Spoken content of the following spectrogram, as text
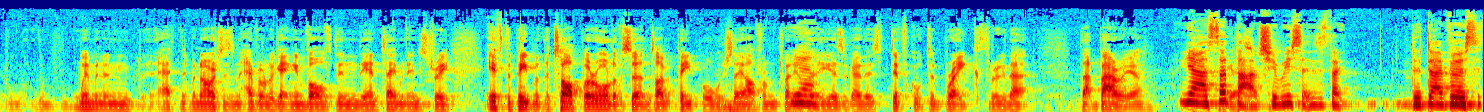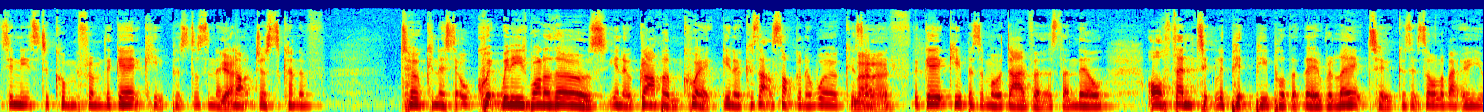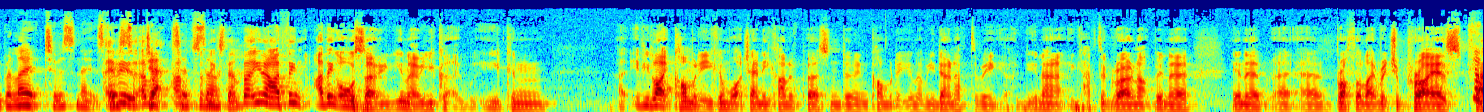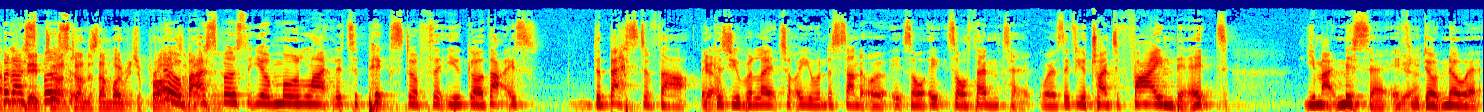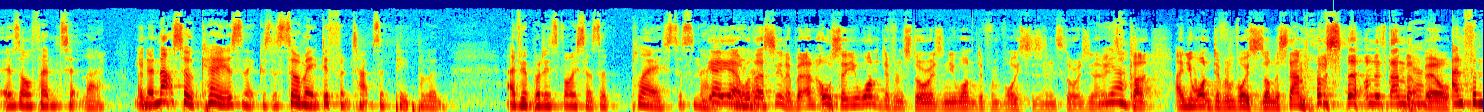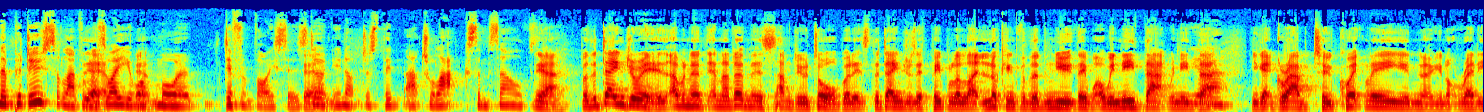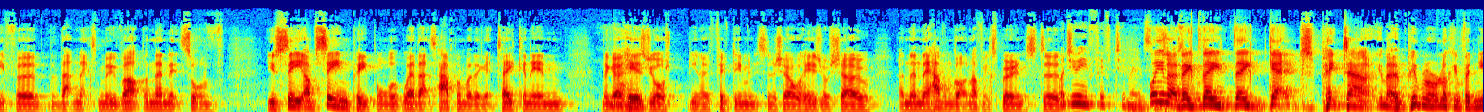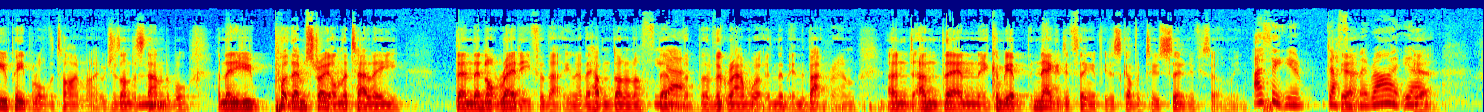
women and ethnic minorities and everyone are getting involved in the entertainment industry. If the people at the top are all of a certain type of people, which they are from twenty Yeah. or thirty years ago, it's difficult to break through that that barrier. Yeah, I said guess. that She recently. It's like the diversity needs to come from the gatekeepers, doesn't it? Yeah. Not just kind of tokenistic. Oh, quick, we need one of those. You know, grab them quick. You know, because that's not going to work. Is No, it? no. If the gatekeepers are more diverse, then they'll authentically pick people that they relate to. Because it's all about who you relate to, isn't it? It's very It is, I subjective. up to so- an extent, but you know, I think I think also you know you can, you can uh, if you like comedy, you can watch any kind of person doing comedy. You know, you don't have to be you know you have to grown up in a in a, a, a brothel like Richard Pryor's No, family I did to, suppose- to understand why Richard Pryor. No, but I suppose that you're more likely to pick stuff that you go, that is the best of that because Yeah. you relate to it or you understand it or it's it's authentic. Whereas if you're trying to find it, you might miss it if Yeah. you don't know it as authentically. You know, and that's okay, isn't it? Because there's so many different types of people and. Everybody's voice has a place, doesn't it? Yeah, yeah. You Well, know? that's you know, but and also you want different stories and you want different voices in stories. You know, Yeah. it's kind of and you want different voices on the stand-up on the stand-up Yeah. bill. And from the producer level Yeah, as well, you want more different voices, don't you? Not just the actual acts themselves. Yeah, but the danger is, I mean, and I don't think this has happened to you at all, but it's the danger is if people are like looking for the new, they, well, we need that, we need that. You get grabbed too quickly, you know, you're not ready for that next move up, and then it's sort of, you see, I've seen people where that's happened, where they get taken in, they go, Yeah. here's your, you know, 15 minutes in a show, or here's your show, and then they haven't got enough experience to. What do you mean, 15 minutes? Well, you know, they, they, they get picked out. You know, people are looking for new people all the time, right? Which is understandable. Mm. And then you put them straight on the telly, then they're not ready for that. You know, they haven't done enough them, Yeah. the, of the groundwork in the in the background, and and then it can be a negative thing if you discover too soon. If you see what I mean. I think you're definitely Yeah. right. Yeah.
